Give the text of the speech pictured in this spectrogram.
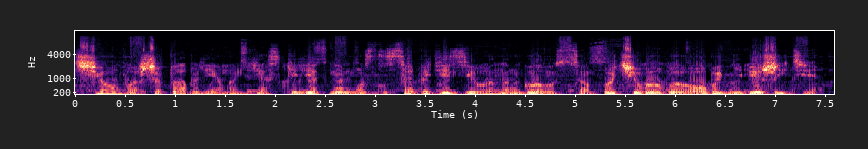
Чем ваша проблема? Я скелетный монстр с обидизированным голосом. Почему вы оба не бежите?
